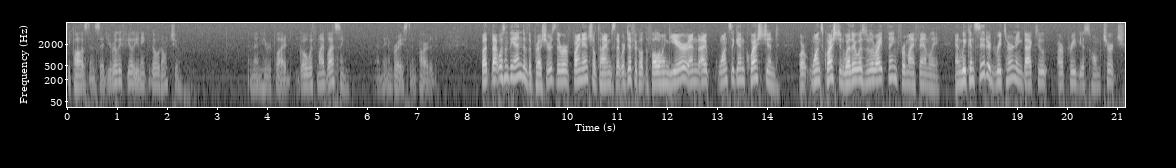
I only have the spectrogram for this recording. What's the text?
He paused and said, You really feel you need to go, don't you? And then he replied, Go with my blessing. And they embraced and parted. But that wasn't the end of the pressures. There were financial times that were difficult the following year, and I once again questioned, or once questioned, whether it was the right thing for my family. And we considered returning back to our previous home church.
